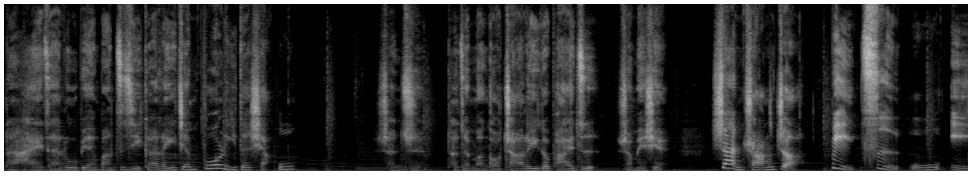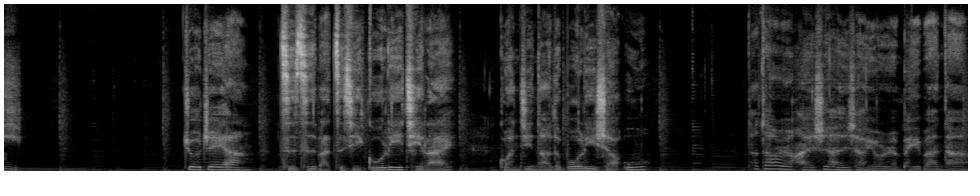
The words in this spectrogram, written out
他还在路边帮自己盖了一间玻璃的小屋，甚至他在门口插了一个牌子，上面写“擅闯者必刺无疑”。就这样，次次把自己孤立起来，关进他的玻璃小屋。他当然还是很想有人陪伴他，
